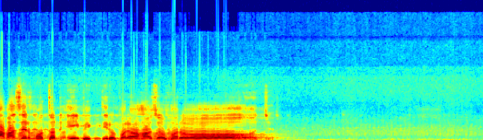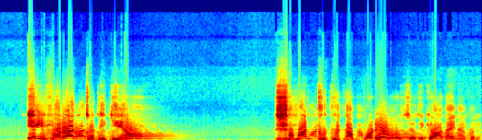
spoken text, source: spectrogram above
নামাজের মতন এই ব্যক্তির উপরে হজ ফরজ। এই ফরজ যদি কেউ সমর্থ থাকা পরেও যদি কেউ আদায় না করে,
